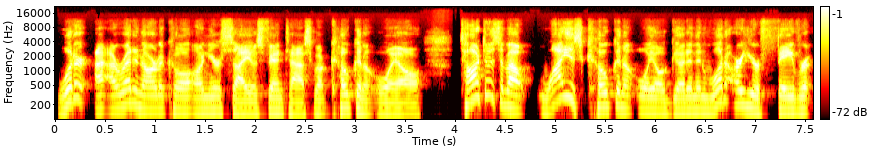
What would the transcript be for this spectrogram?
What are I read an article on your site, it was fantastic about coconut oil. Talk to us about why is coconut oil good? And then what are your favorite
